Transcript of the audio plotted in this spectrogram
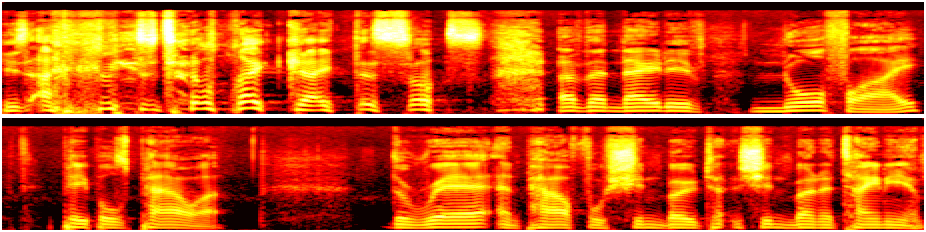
His aim is to locate the source of the native Norphi people's power, the rare and powerful Shinbo- Shinbonatanium,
